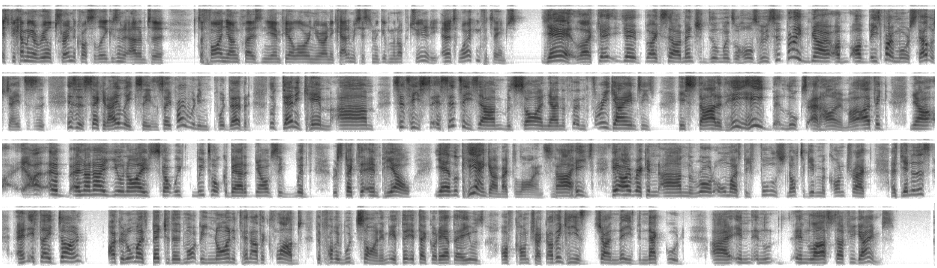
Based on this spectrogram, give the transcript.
it's becoming a real trend across the league, isn't it, Adam, to to find young players in the NPL or in your own academy system and give them an opportunity, and it's working for teams. Yeah, like uh, yeah, like I said, I mentioned Dylan Wenzel Halls, who's probably you know um, he's probably more established now. Is this is his second A League season, so he probably wouldn't even put that. But look, Danny Kim, um, since he's since he's um was signed, you know, in, the, in three games he's he's started, he he looks at home. I, I think you know, I, I, and I know you and I, Scott, we we talk about it, you know, obviously with respect to NPL. Yeah, look, he ain't going back to Lions. Uh, he's he, I reckon um the Roar would almost be foolish not to give him a contract at the end of this. And if they don't, I could almost bet you there might be nine or ten other clubs that probably would sign him if they, if that got out there he was off contract. I think he has shown that he's been that good uh, in in in the last uh, few games.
